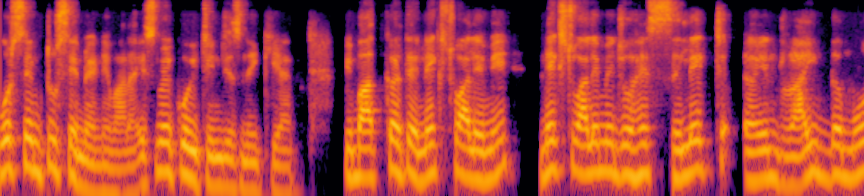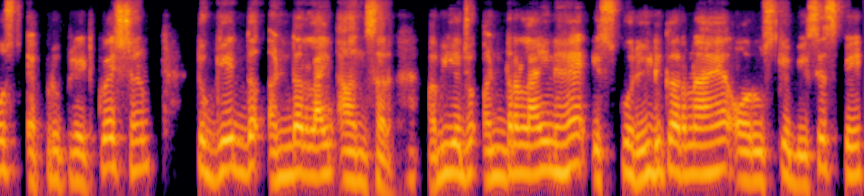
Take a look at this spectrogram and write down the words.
वो सेम टू सेम रहने वाला है। इसमें कोई चेंजेस नहीं किया। है बात करते हैं नेक्स्ट वाले में। नेक्स्ट वाले में जो है select and write the most appropriate question to get the underline answer अभी ये जो अंडरलाइन है, इसको रीड करना है और उसके बेसिस पे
